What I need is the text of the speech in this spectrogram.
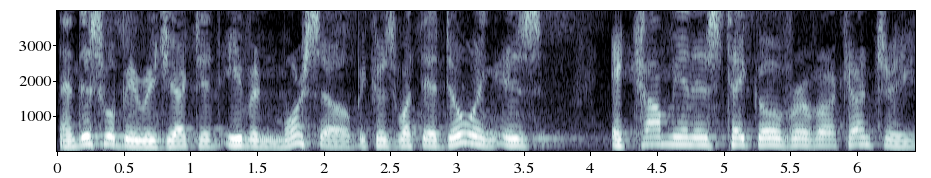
And this will be rejected even more so because what they're doing is a communist takeover of our country.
